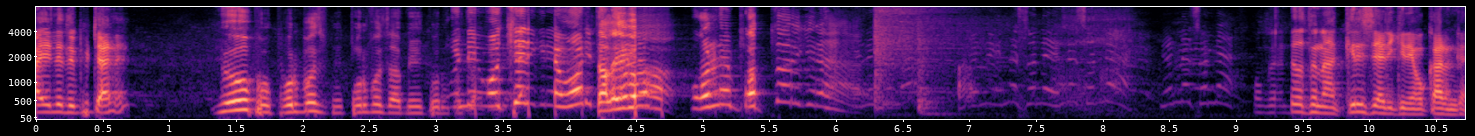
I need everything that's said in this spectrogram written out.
கையில துப்பிட்டானே ஐயோ பொ- பொறுமை பொறுமை உன்னை உச்சரிக்கிறேன் ஓடி. தலைவா? உன்னை பொத்தரிக்கிறேன். என்ன சொன்ன என்ன சொன்ன என்ன சொன்ன உங்க ரெண்டு பேர்த்துக்கு நான் கிரிசி அடிக்கிறேன் உட்காருங்க.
